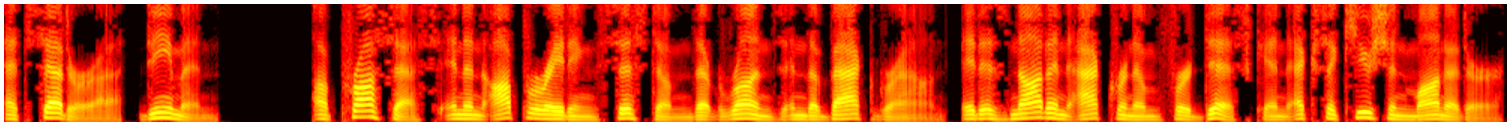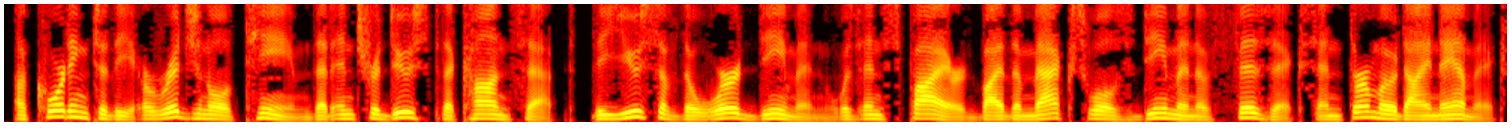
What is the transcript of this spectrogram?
etc. Daemon a process in an operating system that runs in the background. It is not an acronym for Disk and Execution Monitor. According to the original team that introduced the concept, the use of the word daemon was inspired by the Maxwell's daemon of physics and thermodynamics,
